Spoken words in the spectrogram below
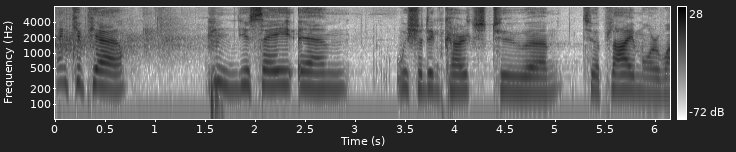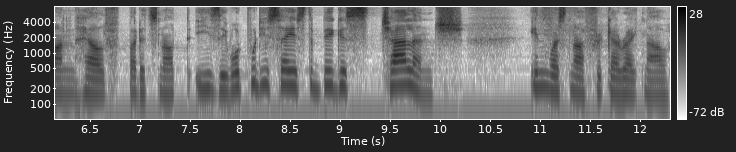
Thank you, Pierre. you say um, we should encourage to um, to apply more One Health, but it's not easy. What would you say is the biggest challenge in Western Africa right now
